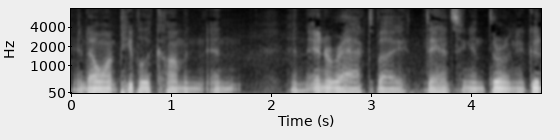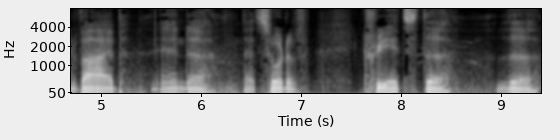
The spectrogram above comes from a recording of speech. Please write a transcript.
and I want people to come and, and and interact by dancing and throwing a good vibe, and uh, that sort of creates the the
